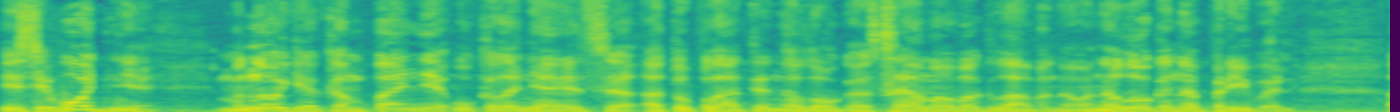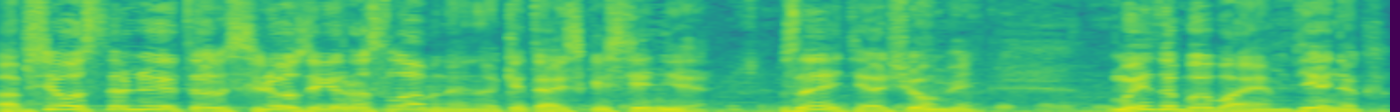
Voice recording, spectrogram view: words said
И сегодня многие компании уклоняются от уплаты налога, самого главного, налога на прибыль. А все остальное это слезы Ярославны на китайской стене. Знаете, о чем ведь? Мы добываем денег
